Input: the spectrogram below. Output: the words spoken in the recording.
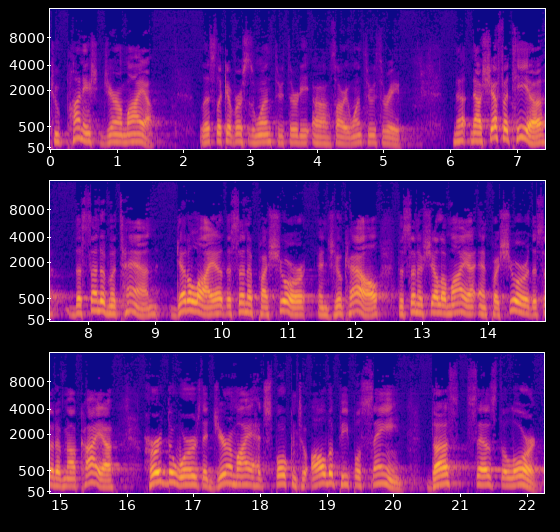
to punish Jeremiah. Let's look at verses 1 through 30, uh, sorry, 1 through 3. Now, now Shephatiah, the son of Mattan, Gedaliah, the son of Pashur, and Jucal, the son of Shelemiah, and Pashur, the son of Malchiah, heard the words that Jeremiah had spoken to all the people, saying, Thus says the Lord.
